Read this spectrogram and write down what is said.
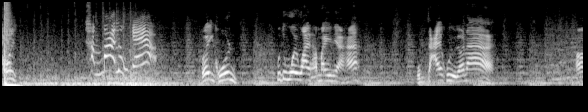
โอ้ยทำบ้านของแกอะ เฮ้ยคุณ คุณจะโวยวายทำไมเนี่ยฮะ ผมจ่ายให้คุณอยู่แล้วนะอะ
